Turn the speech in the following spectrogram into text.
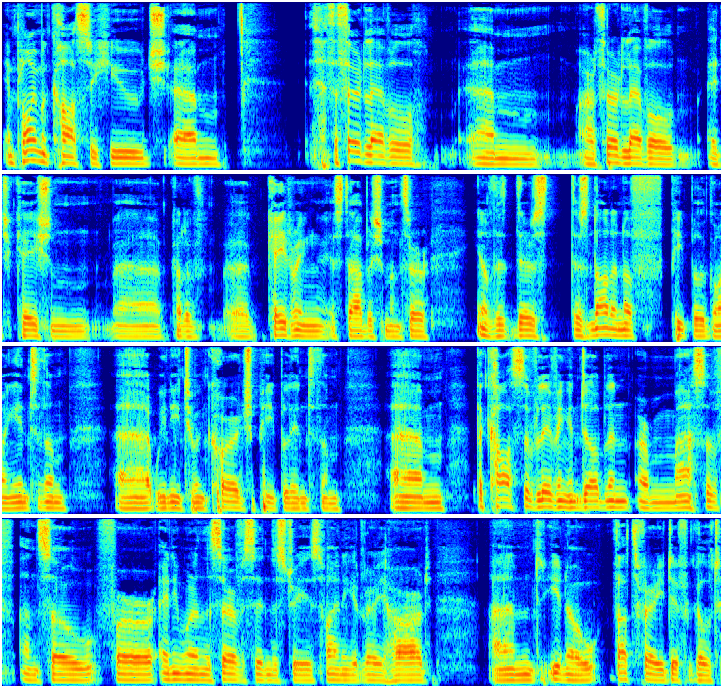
employment costs are huge. Um, the third level, um, our third level education uh, kind of uh, catering establishments are, you know, there's there's not enough people going into them. Uh, we need to encourage people into them. Um, the costs of living in Dublin are massive, and so for anyone in the service industry is finding it very hard, and you know that's very difficult.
